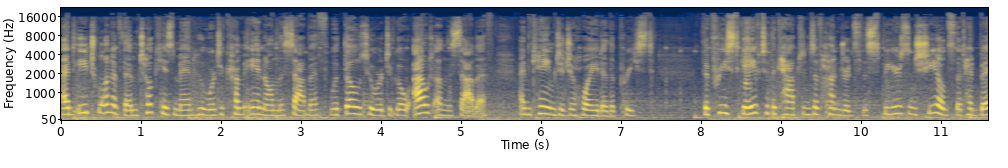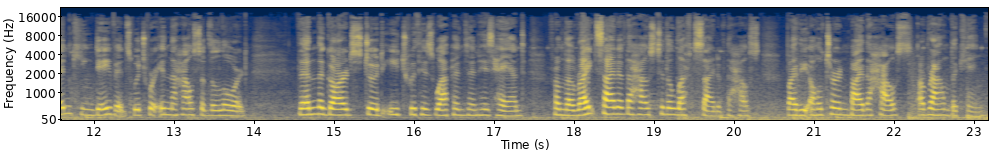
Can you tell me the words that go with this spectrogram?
And each one of them took his men who were to come in on the Sabbath with those who were to go out on the Sabbath, and came to Jehoiada the priest. The priest gave to the captains of hundreds the spears and shields that had been King David's, which were in the house of the Lord. Then the guards stood each with his weapons in his hand, from the right side of the house to the left side of the house, by the altar and by the house, around the king.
